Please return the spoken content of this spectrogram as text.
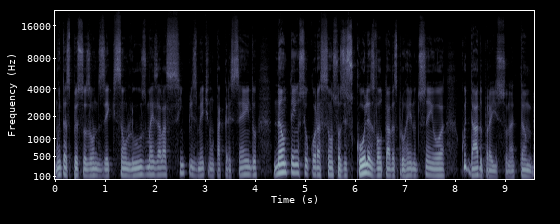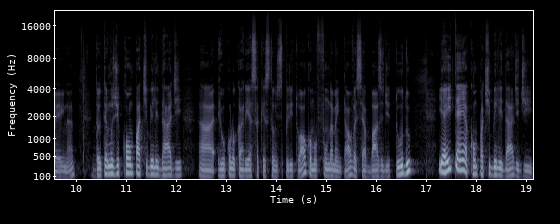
muitas pessoas vão dizer que são luz, mas ela simplesmente não está crescendo, não tem o seu coração, suas escolhas voltadas para o reino do Senhor. Cuidado para isso, né? Também, né? Então, em termos de compatibilidade, uh, eu colocaria essa questão espiritual como fundamental, vai ser a base de tudo. E aí tem a compatibilidade de,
